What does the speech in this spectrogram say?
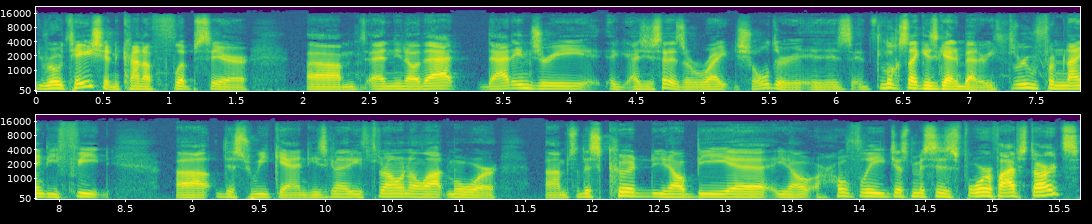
rotation kind of flips here. Um, and you know that that injury, as you said, is a right shoulder. Is it looks like he's getting better. He threw from 90 feet uh, this weekend. He's going to be throwing a lot more. Um, so this could, you know, be, uh, you know, hopefully just misses four or five starts,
